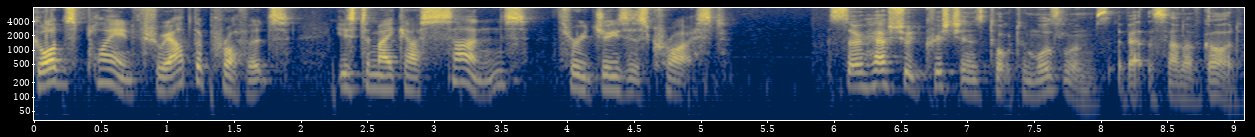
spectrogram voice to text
God's plan throughout the prophets is to make us sons through Jesus Christ. So, how should Christians talk to Muslims about the Son of God?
